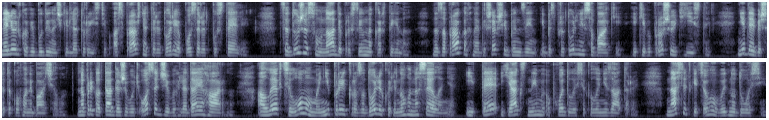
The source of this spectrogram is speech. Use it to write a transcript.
не люлькові будиночки для туристів, а справжня територія посеред пустелі. Це дуже сумна, депресивна картина. На заправках найдешевший бензин і безпритульні собаки, які випрошують їсти. Ніде більше такого не бачила. Наприклад, та, де живуть осаджі, виглядає гарно, але в цілому мені прикро за долю корінного населення і те, як з ними обходилися колонізатори. Наслідки цього видно досі.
